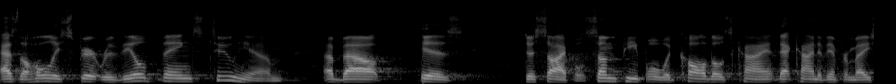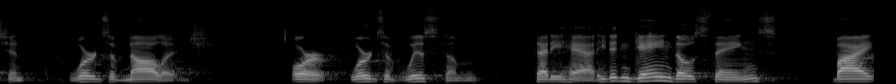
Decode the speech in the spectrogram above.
as the Holy Spirit revealed things to him about his disciples. Some people would call those kind, that kind of information words of knowledge or words of wisdom that he had. He didn't gain those things by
